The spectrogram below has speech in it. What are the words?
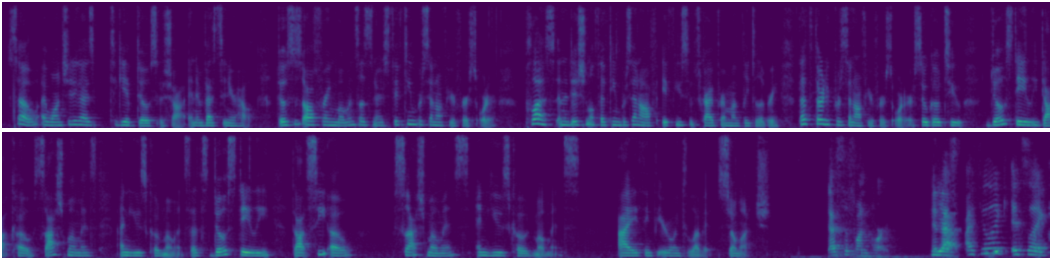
So, I want you guys to give Dose a shot and invest in your health. Dose is offering Moments listeners 15% off your first order, plus an additional 15% off if you subscribe for a monthly delivery. That's 30% off your first order. So go to dosedaily.co slash moments and use code moments. That's dosedaily.co slash moments and use code moments. I think that you're going to love it so much. that's the fun part and yeah that's i feel like it's like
